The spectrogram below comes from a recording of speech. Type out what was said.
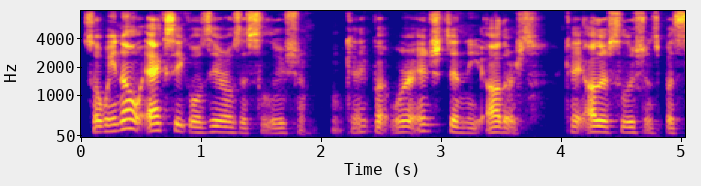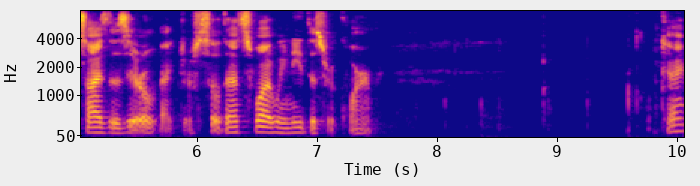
so we know x equals 0 is a solution, okay, but we're interested in the others, okay, other solutions besides the 0 vector. So that's why we need this requirement. Okay,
